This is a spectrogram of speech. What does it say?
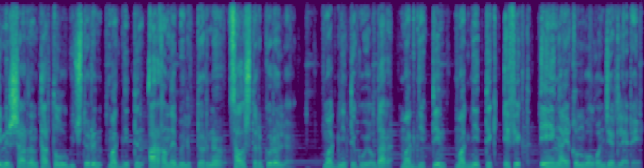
темир шардын тартылуу күчтөрүн магниттин ар кандай бөлүктөрүнө салыштырып көрөлү. Магниттик уюлдар магниттин магниттик эффект эң айкын болгон жерлери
